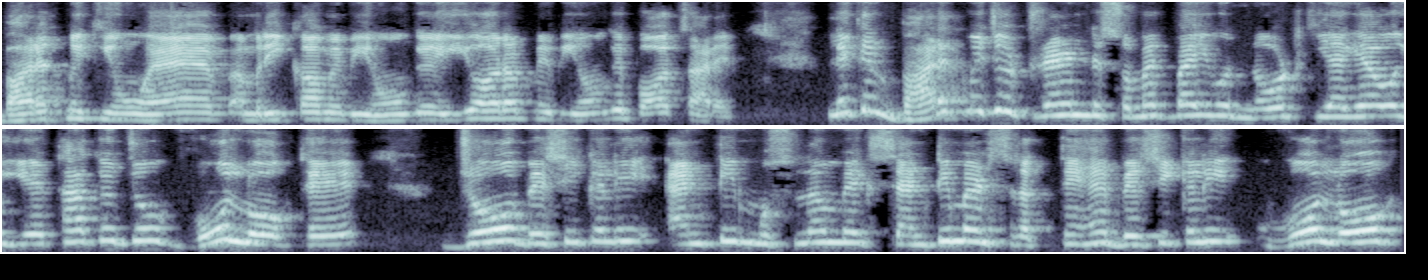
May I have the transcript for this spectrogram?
भारत में क्यों है, अमेरिका में भी होंगे, यूरोप में भी होंगे, बहुत सारे। लेकिन भारत में जो ट्रेंड सुमित भाई, वो नोट किया गया, वो ये था कि जो वो लोग थे जो बेसिकली एंटी मुस्लिम एक सेंटिमेंट्स रखते हैं बेसिकली वो लोग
